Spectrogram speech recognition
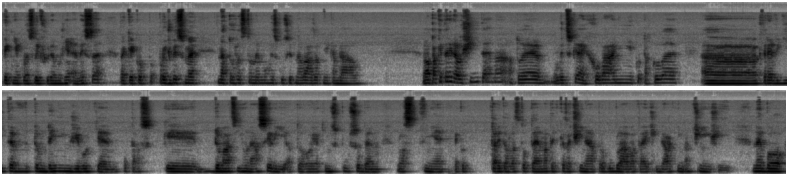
pěkně klesly všude možně emise, tak jako proč bychom na tohle to nemohli zkusit navázat někam dál. No a pak je tady další téma a to je lidské chování jako takové, které vidíte v tom denním životě, otázky domácího násilí a toho, jakým způsobem vlastně jako tady tohle téma teďka začíná probublávat a je čím dál tím akčnější. Nebo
